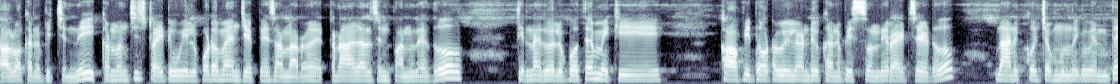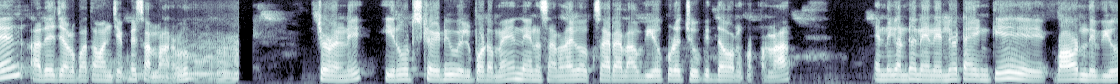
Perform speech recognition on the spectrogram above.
కాలువ కనిపించింది ఇక్కడ నుంచి స్ట్రైట్ వెళ్ళిపోవడమే అని చెప్పేసి అన్నారు ఎక్కడ ఆగాల్సిన పని లేదు తిన్నగా వెళ్ళిపోతే మీకు కాఫీ తోటలు ఇలాంటివి కనిపిస్తుంది రైట్ సైడ్ దానికి కొంచెం ముందుకు వెళ్తే అదే జలపాతం అని చెప్పేసి అన్నారు చూడండి ఈ రోడ్ స్ట్రైట్‌గా వెళ్ళిపోవడమే. నేను సరదాగా ఒకసారి అలా వ్యూ కూడా చూపిద్దాం అనుకుంటున్నా. ఎందుకంటే నేను వెళ్ళే టైంకి బాగుంది వ్యూ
